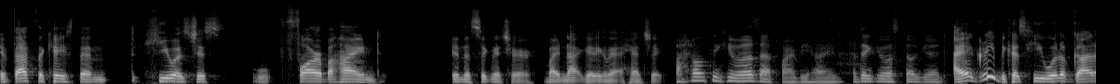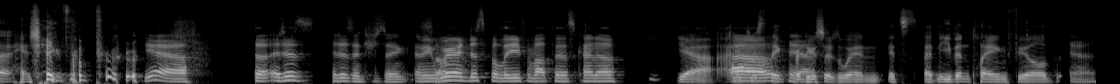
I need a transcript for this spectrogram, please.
if that's the case, then he was just far behind in the signature by not getting that handshake. I don't think he was that far behind. I think it was still good. I agree because he would have got a handshake from Prue. Yeah. So it is it is interesting. I mean, So- we're in disbelief about this kind of. Yeah, I just Uh, think yeah. producers win. It's an even playing field, Yeah.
